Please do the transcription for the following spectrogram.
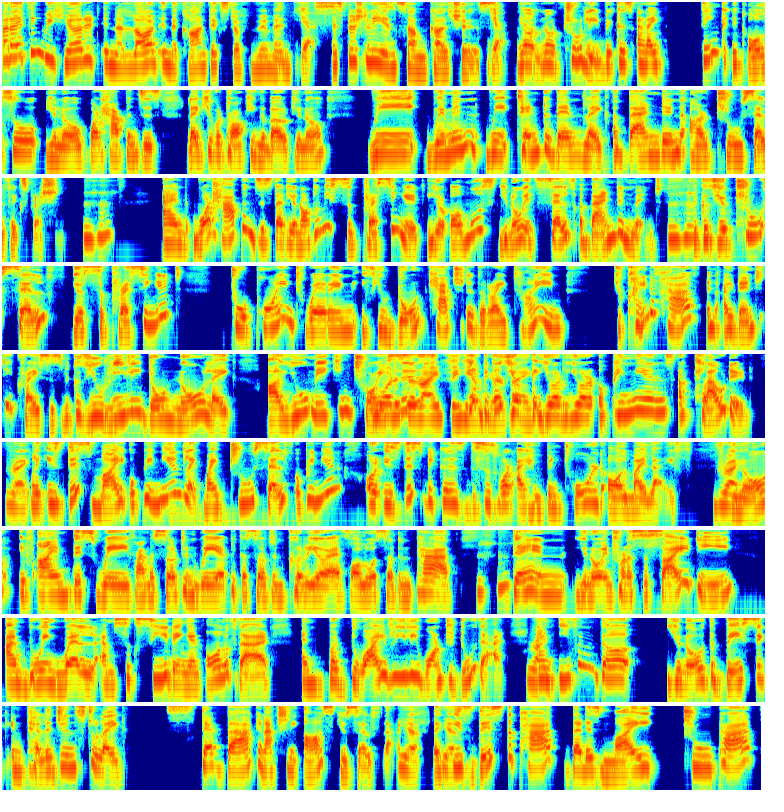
but I think we hear it in a lot in the context of women, yes especially yes. in some cultures. yeah no no truly because and i think it also you know what happens is like you were talking about you know we women we tend to then like abandon our true self expression Mhm. and what happens is that you're not only suppressing it you're almost you know it's self abandonment Mhm. because your true self you're suppressing it to a point wherein if you don't catch it at the right time you kind of have an identity crisis because you really don't know like are you making choices What is the right behavior? yeah because right. your your your opinions are clouded right. like is this my opinion like my true self opinion or is this because this is what i have been told all my life right. you know if i'm this way if i'm a certain way i pick a certain career i follow a certain path Mhm. then you know in front of society i'm doing well i'm succeeding and all of that and but do i really want to do that Right. and even the you know the basic intelligence to like step back and actually ask yourself that yeah. like yeah. is this the path that is my true path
